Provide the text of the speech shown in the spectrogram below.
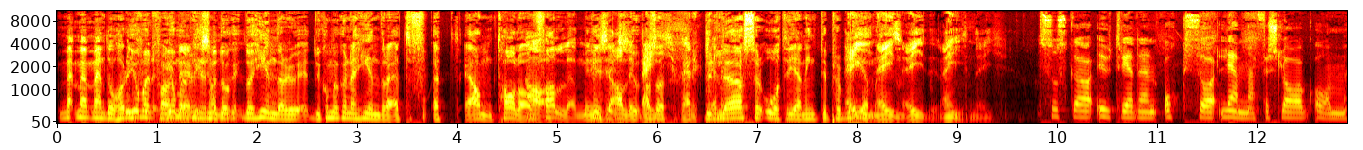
men, men, men, då har du jo, fortfarande... Jo, men, liksom... men då, då, hindrar du, du kommer kunna hindra ett, ett antal av ja, fallen. Men inte alla, alltså, nej, du löser återigen inte problemet. Nej, nej, nej, nej. Så ska utredaren också lämna förslag om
